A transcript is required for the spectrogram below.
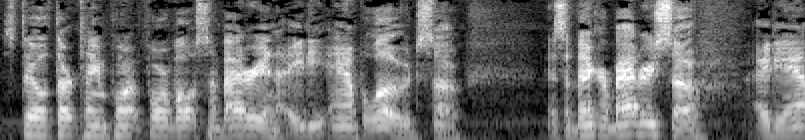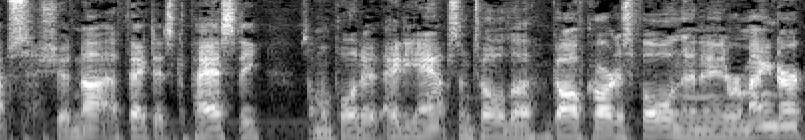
Still 13.4 volts in battery and 80 amp load. So it's a bigger battery, so 80 amps should not affect its capacity. So I'm gonna pull it at 80 amps until the golf cart is full and then any remainder,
